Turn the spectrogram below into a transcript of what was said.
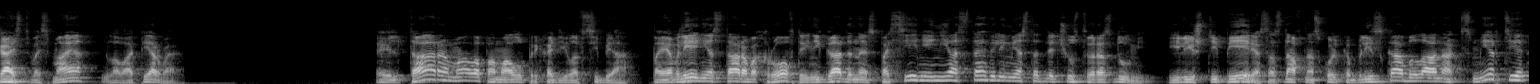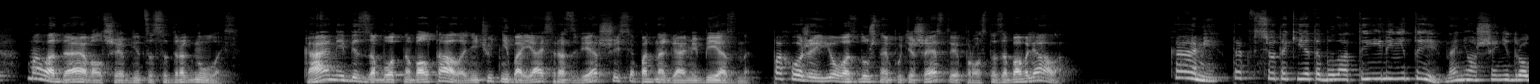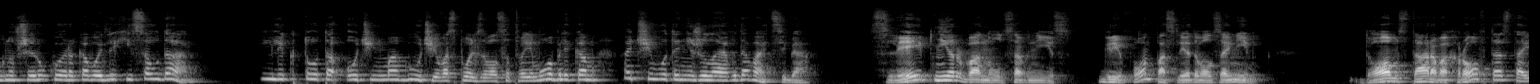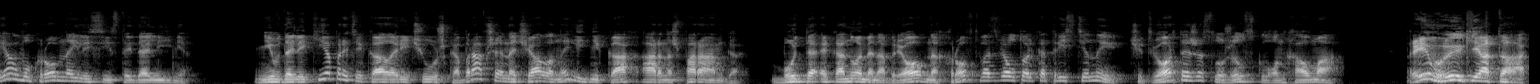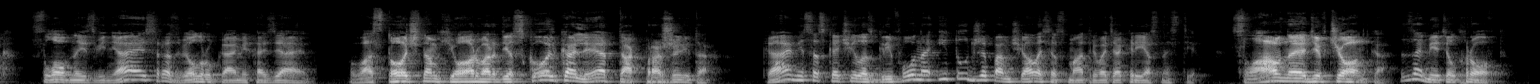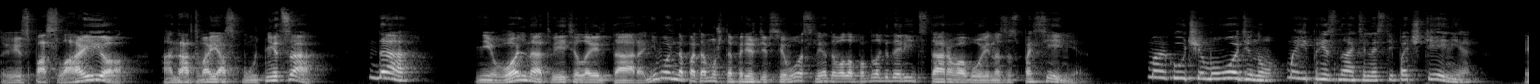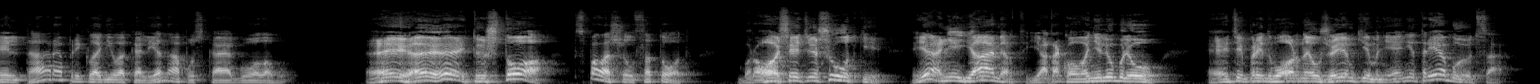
Часть восьмая, глава первая. Эльтара мало-помалу приходила в себя. Появление старого Хрофта и негаданное спасение не оставили места для чувств и раздумий. И лишь теперь, осознав, насколько близка была она к смерти, молодая волшебница содрогнулась. Ками беззаботно болтала, ничуть не боясь развершейся под ногами бездны. Похоже, ее воздушное путешествие просто забавляло. «Ками, так все-таки это была ты или не ты, нанесшая не дрогнувшей рукой роковой для Хиса удар? Или кто-то очень могучий воспользовался твоим обликом, от чего то не желая выдавать себя?» Слейпнир рванулся вниз. Грифон последовал за ним. Дом старого Хрофта стоял в укромной лесистой долине. Невдалеке протекала речушка, бравшая начало на ледниках Арнашпаранга. Будто экономя на бревнах, Хрофт возвел только три стены, четвертой же служил склон холма. «Привык я так!» Словно извиняясь, развел руками хозяин. «В восточном Хёрварде сколько лет так прожито!» Ками соскочила с грифона и тут же помчалась осматривать окрестности. «Славная девчонка!» — заметил Хрофт. «Ты спасла ее? Она твоя спутница?» «Да», Невольно ответила Эльтара, невольно потому, что прежде всего следовало поблагодарить старого воина за спасение. «Могучему Одину мои признательности и почтения!» Эльтара преклонила колено, опуская голову. «Эй, эй, эй, ты что?» – всполошился тот. «Брось эти шутки! Я не Ямерт, я такого не люблю! Эти придворные ужимки мне не требуются!»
